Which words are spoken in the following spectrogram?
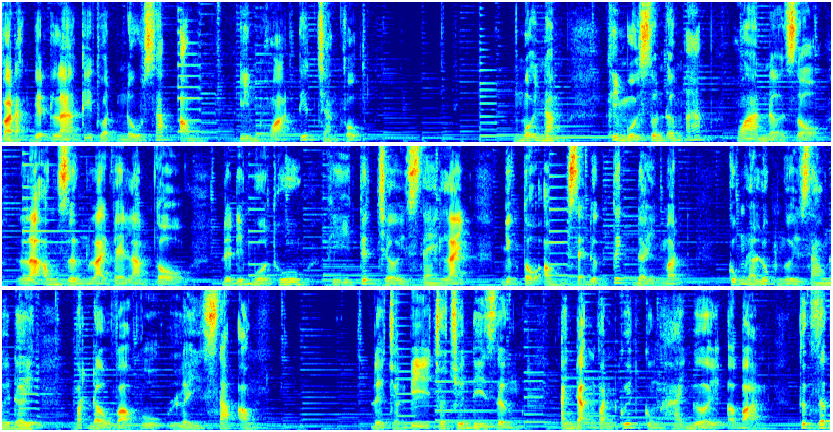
và đặc biệt là kỹ thuật nấu sáp ong, in họa tiết trang phục. Mỗi năm, khi mùa xuân ấm áp, hoa nở rộ là ong rừng lại về làm tổ, để đến mùa thu khi tiết trời xe lạnh, những tổ ong sẽ được tích đầy mật, cũng là lúc người giao nơi đây bắt đầu vào vụ lấy sáp ong. Để chuẩn bị cho chuyến đi rừng, anh Đặng Văn Quyết cùng hai người ở bản thức giấc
